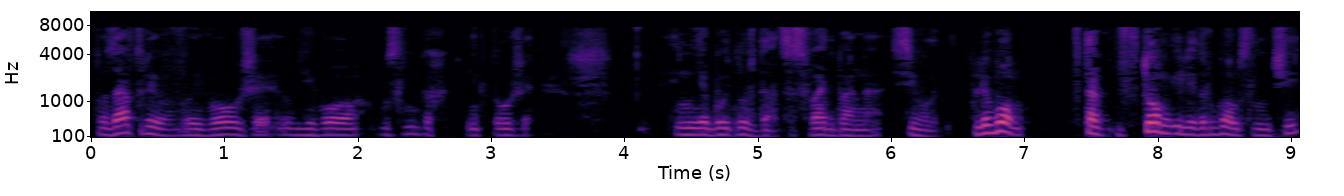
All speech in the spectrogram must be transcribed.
то завтра в его, уже, в его услугах никто уже не будет нуждаться. Свадьба она сегодня. В любом, в, так, в том или другом случае,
